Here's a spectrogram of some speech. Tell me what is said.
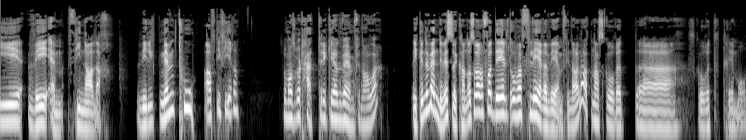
i VM-finaler. Nevn to av de fire. Som har skåret hat trick i en VM-finale? Ikke nødvendigvis, det kan også være fordelt over flere VM-finaler at den har skåret, uh, skåret tre mål.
